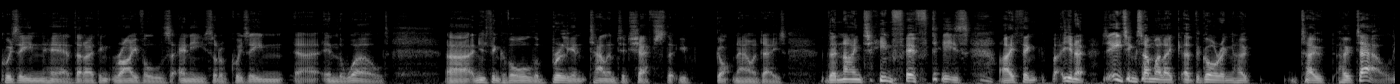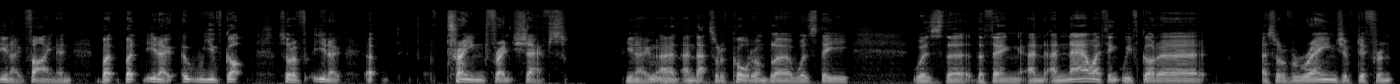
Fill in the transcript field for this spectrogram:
cuisine here that I think rivals any sort of cuisine uh, in the world. Uh, and you think of all the brilliant, talented chefs that you've got nowadays. The 1950s, I think, you know, eating somewhere like at the Goring Ho- to- Hotel, you know, fine, and but but you know, you've got sort of you know uh, trained French chefs, you know, Mm. and, and that sort of cordon bleu was the was the the thing, and and now I think we've got a a sort of range of different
